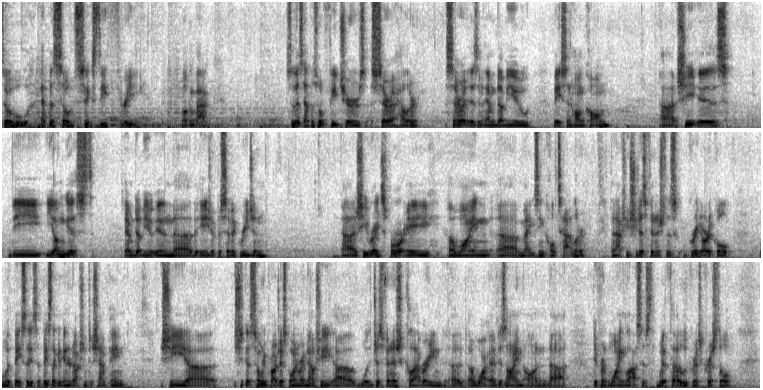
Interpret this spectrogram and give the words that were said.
So, episode 63. Welcome back. So, this episode features Sarah Heller. Sarah is an MW based in Hong Kong. Uh, she is the youngest MW in uh, the Asia Pacific region. Uh, she writes for a, a wine uh, magazine called Tatler, and actually, she just finished this great article with basically it's basically like an introduction to champagne. She uh, she's got so many projects going right now. She uh, was just finished collaborating a, a, a design on uh, different wine glasses with uh, Crystal.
